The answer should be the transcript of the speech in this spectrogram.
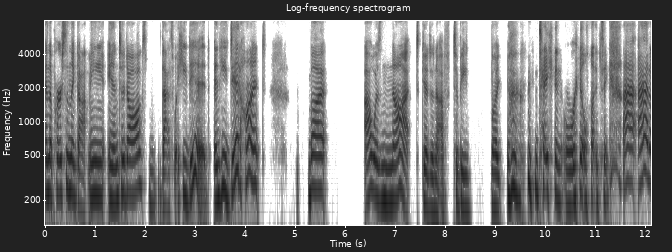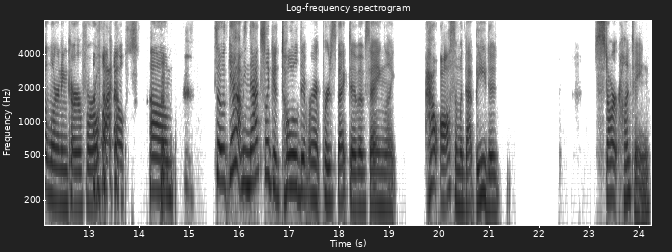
And the person that got me into dogs, that's what he did. And he did hunt, but I was not good enough to be like taking real hunting. I, I had a learning curve for a while. um, so yeah, I mean, that's like a total different perspective of saying, like, how awesome would that be to start hunting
